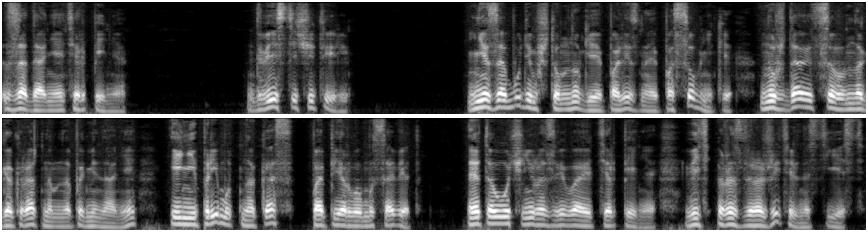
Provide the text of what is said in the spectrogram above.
задания терпения. 204. Не забудем, что многие полезные пособники нуждаются в многократном напоминании и не примут наказ по первому совету. Это очень развивает терпение, ведь раздражительность есть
